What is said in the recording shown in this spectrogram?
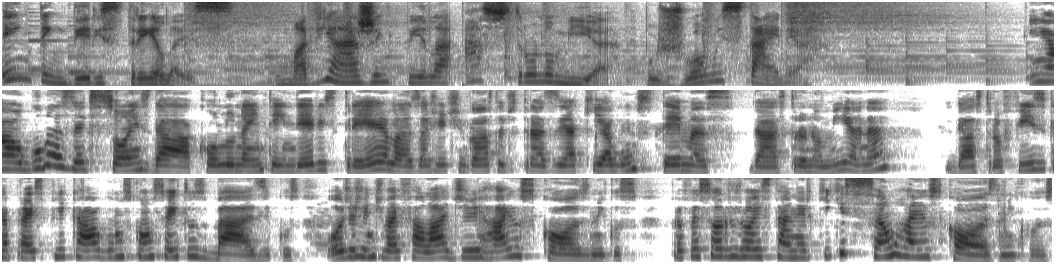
Entender Estrelas Uma viagem pela astronomia, por João Steiner. Em algumas edições da coluna Entender Estrelas, a gente gosta de trazer aqui alguns temas da astronomia, né? E da astrofísica para explicar alguns conceitos básicos. Hoje a gente vai falar de raios cósmicos. Professor João Steiner, o que, que são raios cósmicos?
